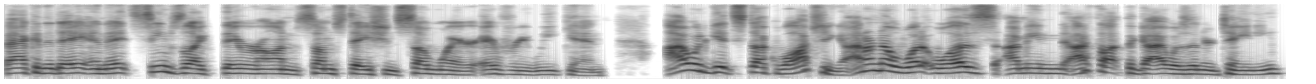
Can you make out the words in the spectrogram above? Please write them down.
back in the day, and it seems like they were on some station somewhere every weekend, I would get stuck watching. I don't know what it was. I mean, I thought the guy was entertaining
